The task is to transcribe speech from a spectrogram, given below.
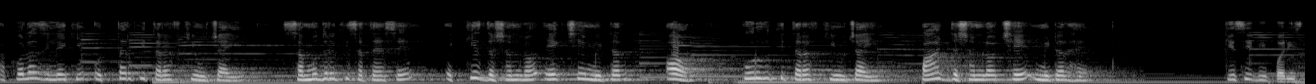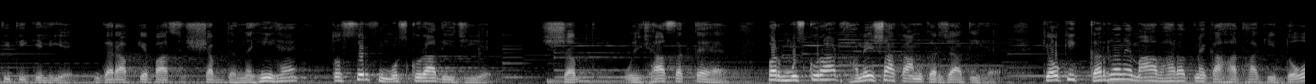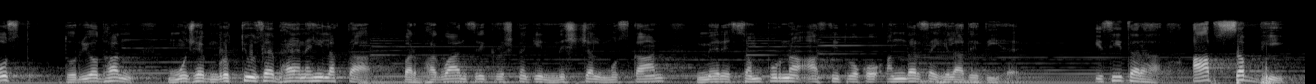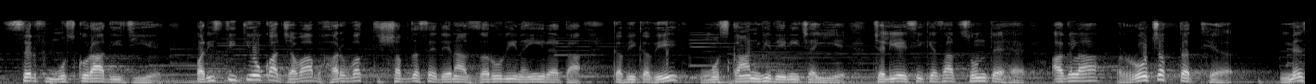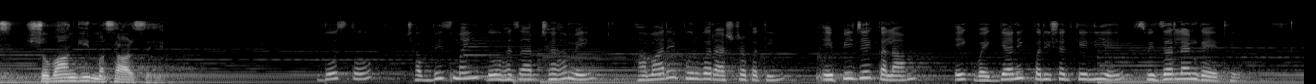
अकोला ज़िले की उत्तर की तरफ़ की ऊंचाई समुद्र की सतह से 21.16 मीटर और पूर्व की तरफ़ की ऊंचाई 5.6 मीटर है। किसी भी परिस्थिति के लिए अगर आपके पास शब्द नहीं है तो सिर्फ़ मुस्कुरा दीजिए। शब्द उलझा सकते हैं। पर मुस्कुराहट हमेशा काम कर जाती है। क्योंकि कर्ण ने महाभारत में कहा था कि, दोस्त, दुर्योधन, मुझे मृत्यु से भय नहीं लगता, पर भगवान श्री कृष्ण की निश्चल मुस्कान मेरे संपूर्ण अस्तित्व को अंदर से हिला देती है। इसी तरह आप सब भी सिर्फ़ मुस्कुरा दीजिए। परिस्थितियों का जवाब हर वक्त शब्द से देना ज़रूरी नहीं रहता। कभी कभी मुस्कान भी देनी चाहिए। चलिए इसी के साथ सुनते हैं अगला रोचक तथ्य, मिस शुभांगी मसाड़ से। दोस्तों 26 मई 2006 में हमारे पूर्व राष्ट्रपति एपीजे कलाम एक वैज्ञानिक परिषद के लिए स्विट्ज़रलैंड गए थे।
